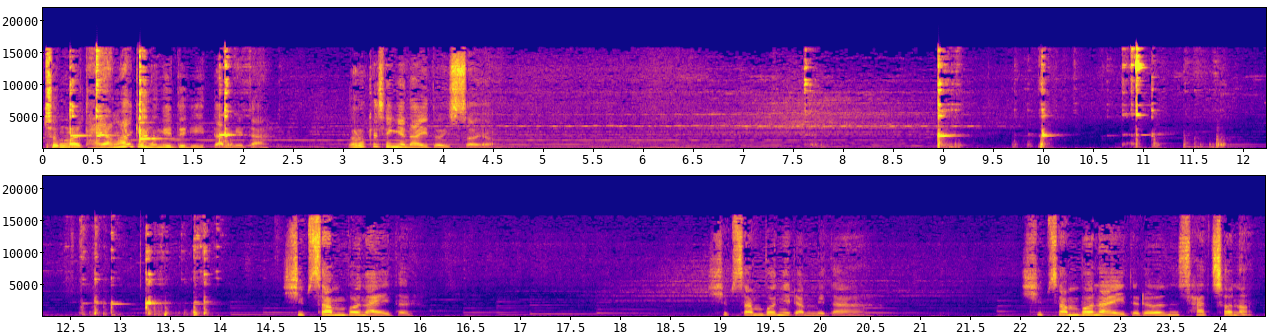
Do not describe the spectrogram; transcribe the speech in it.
정말 다양하게 무늬들이 있답니다. 이렇게 생긴 아이도 있어요. (13번) 아이들 13번이랍니다. 13번 아이들은 4,000원.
